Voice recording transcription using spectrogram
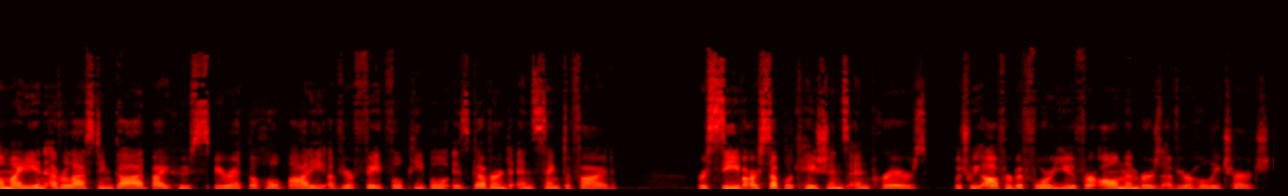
Almighty and everlasting God, by whose Spirit the whole body of your faithful people is governed and sanctified, receive our supplications and prayers which we offer before you for all members of your holy church,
